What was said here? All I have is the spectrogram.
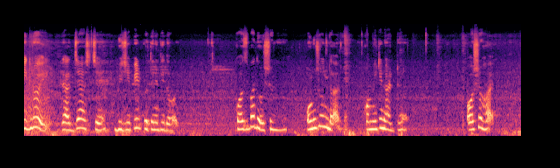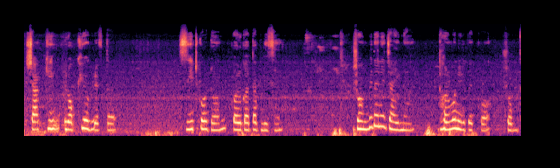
শীঘ্রই রাজ্যে আসছে বিজেপির প্রতিনিধি দল। কসবা দর্শনে, অনুসন্ধান, কমিটি নাড্ডা অসহায়, সাক্ষী রক্ষীয় গ্রেফতার, সিট কটন, কলকাতা পুলিশে। সংবিধানে চাই না ধর্মনিরপেক্ষ শব্দ,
